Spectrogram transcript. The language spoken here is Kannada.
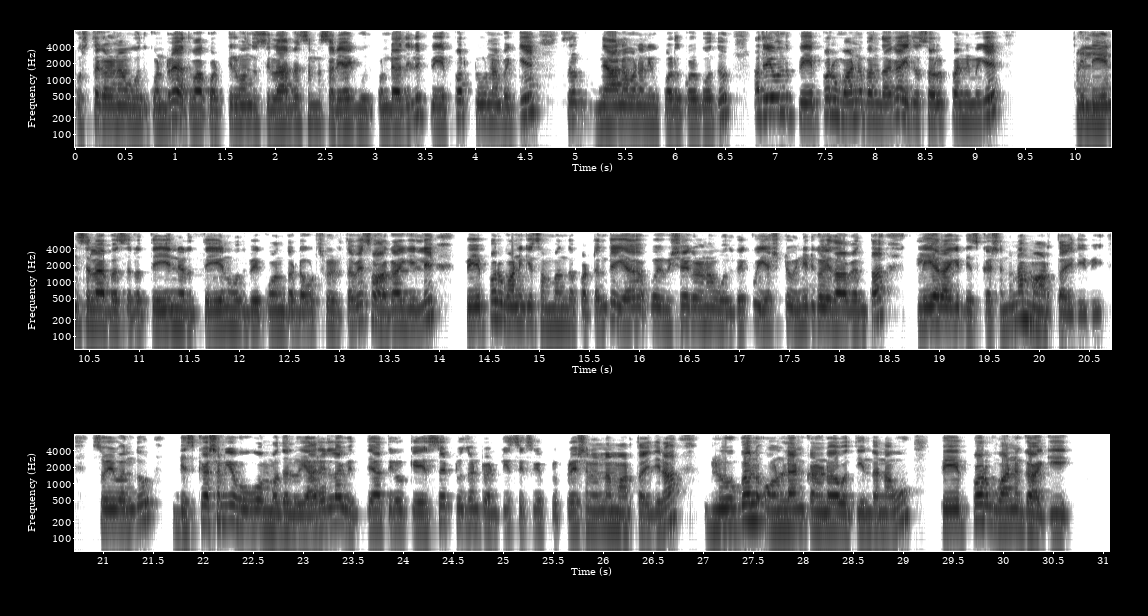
ಪುಸ್ತಕಗಳನ್ನ ಓದ್ಕೊಂಡ್ರೆ ಅಥವಾ ಕೊಟ್ಟಿರೋ ಒಂದು ಸಿಲಾಬಸ್ ಅನ್ನು ಸರಿಯಾಗಿ ಓದ್ಕೊಂಡ್ರೆ ಅದಿಲ್ಲಿ ಪೇಪರ್ ಟೂ ನ ಬಗ್ಗೆ ಸ್ವಲ್ಪ ಜ್ಞಾನವನ್ನ ನೀವು ಪಡೆದುಕೊಳ್ಬಹುದು ಆದ್ರೆ ಒಂದು ಪೇಪರ್ ಒನ್ ಬಂದಾಗ ಇದು ಸ್ವಲ್ಪ ನಿಮಗೆ ಇಲ್ಲಿ ಏನ್ ಸಿಲೆಬಸ್ ಇರುತ್ತೆ ಏನಿರುತ್ತೆ ಏನ್ ಓದಬೇಕು ಅಂತ ಡೌಟ್ಸ್ ಇರ್ತವೆ. ಸೊ ಹಾಗಾಗಿ ಇಲ್ಲಿ ಪೇಪರ್ ಒನ್ಗೆ ಸಂಬಂಧಪಟ್ಟಂತೆ ಯಾವ ವಿಷಯಗಳನ್ನ ಓದಬೇಕು, ಎಷ್ಟು ಯೂನಿಟ್ ಗಳಿದಾವೆ ಅಂತ ಕ್ಲಿಯರ್ ಆಗಿ ಡಿಸ್ಕಷನ್ ಅನ್ನ ಮಾಡ್ತಾ ಇದೀವಿ ಸೊ ಈ ಒಂದು ಡಿಸ್ಕಶನ್ಗೆ ಹೋಗುವ ಮೊದಲು ಯಾರೆಲ್ಲ ವಿದ್ಯಾರ್ಥಿಗಳು K SET two thousand twenty ಸಿಕ್ಸ್ಗೆ preparation ಅನ್ನ ಮಾಡ್ತಾ ಇದ್ದೀರಾ ಗ್ಲೋಬಲ್ ಆನ್ಲೈನ್ ಕನ್ನಡ ವತಿಯಿಂದ ನಾವು ಪೇಪರ್ ಒನ್ಗಾಗಿ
